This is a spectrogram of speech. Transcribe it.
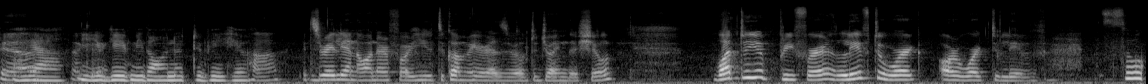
yeah okay. you gave me the honor to be here. Huh? It's really an honor for you to come here as well to join the show. What do you prefer, live to work or work to live? So,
